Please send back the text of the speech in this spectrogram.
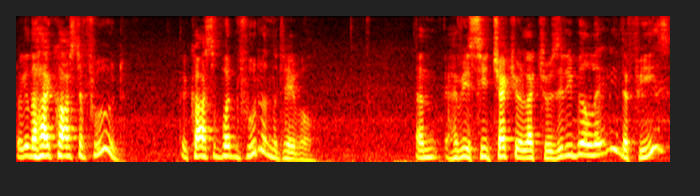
Look at the high cost of food, the cost of putting food on the table. And have you seen checked your electricity bill lately? The fees?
